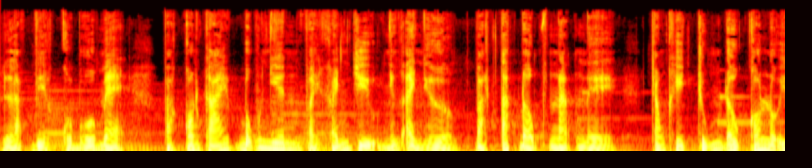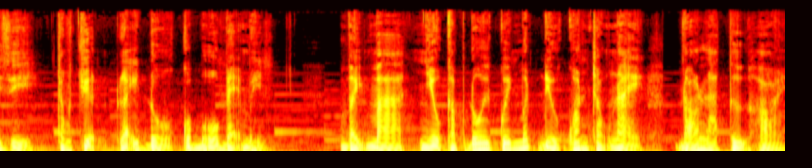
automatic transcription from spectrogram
là việc của bố mẹ và con cái bỗng nhiên phải gánh chịu những ảnh hưởng và tác động nặng nề trong khi chúng đâu có lỗi gì trong chuyện gãy đổ của bố mẹ mình. Vậy mà nhiều cặp đôi quên mất điều quan trọng này, đó là tự hỏi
